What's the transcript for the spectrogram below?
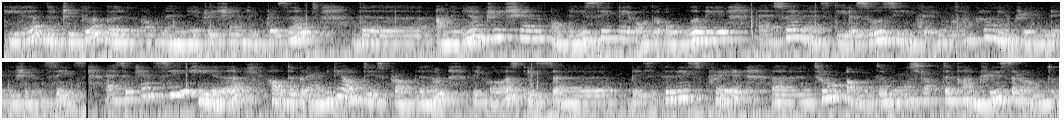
Here the triple burden of malnutrition represents the undernutrition, obesity or the overweight as well as the associated micronutrient deficiencies. As you can see here how the gravity of this problem because it's uh, basically spread uh, throughout the most of the countries around the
